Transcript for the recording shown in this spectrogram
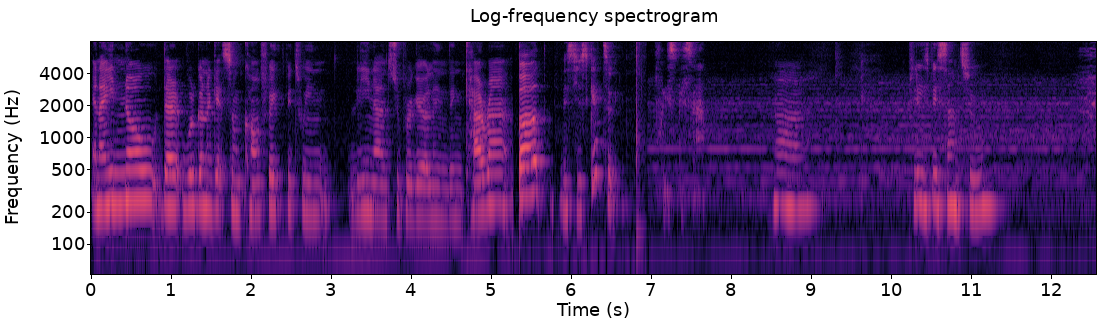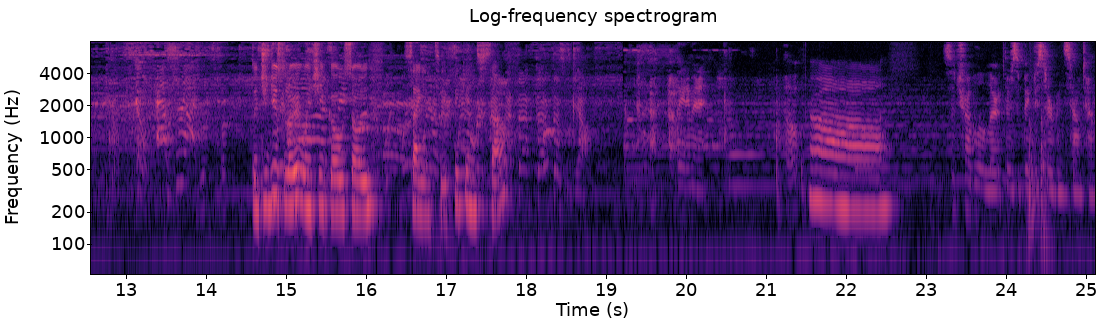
And I know that we're gonna get some conflict between Lena and Supergirl and then Kara, but let's just get to it. Please be Sam. Hmm. Please be too. Don't you just love it when she goes all scientific and stuff? Wait a minute. Oh, Aww. it's a trouble alert. There's a big disturbance downtown.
